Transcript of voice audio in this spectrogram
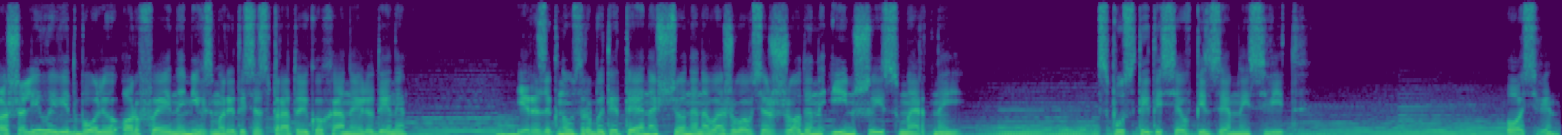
Ошалілий від болю, Орфей не міг змиритися з втратою коханої людини і ризикнув зробити те, на що не наважувався жоден інший смертний спуститися в підземний світ. Ось він.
